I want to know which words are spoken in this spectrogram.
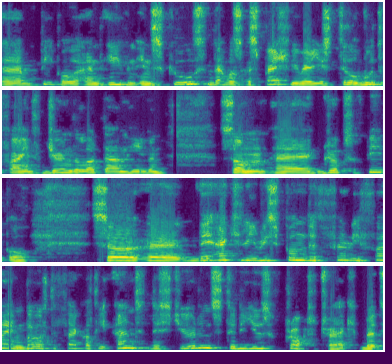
um, people, and even in schools. That was especially where you still would find during the lockdown even some uh, groups of people. So uh, they actually responded very fine, both the faculty and the students, to the use of ProctorTrack. But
